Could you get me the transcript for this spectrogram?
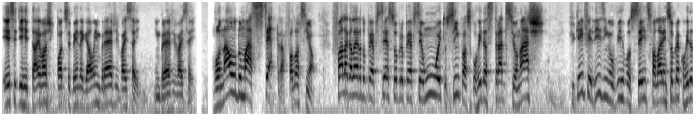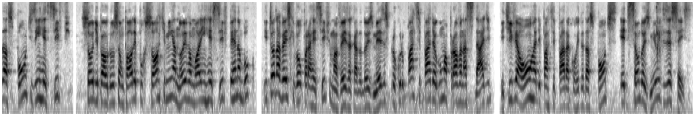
Esse de irritar eu acho que pode ser bem legal, em breve vai sair. Em breve vai sair. Ronaldo Macetra falou assim, ó. Fala galera do PFC sobre o PFC 185, as corridas tradicionais. Fiquei feliz em ouvir vocês falarem sobre a corrida das pontes em Recife. Sou de Bauru, São Paulo e por sorte minha noiva mora em Recife, Pernambuco. E toda vez que vou para Recife, uma vez a cada dois meses, procuro participar de alguma prova na cidade e tive a honra de participar da Corrida das Pontes, edição 2016.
